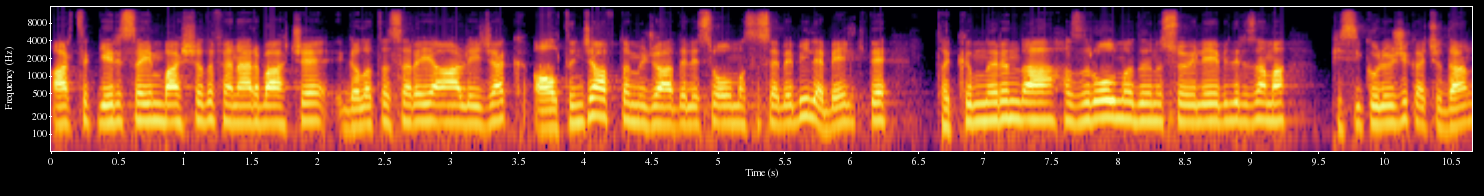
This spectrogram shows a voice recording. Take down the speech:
Artık geri sayım başladı. Fenerbahçe Galatasaray'ı ağırlayacak. 6. hafta mücadelesi olması sebebiyle belki de takımların daha hazır olmadığını söyleyebiliriz ama psikolojik açıdan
